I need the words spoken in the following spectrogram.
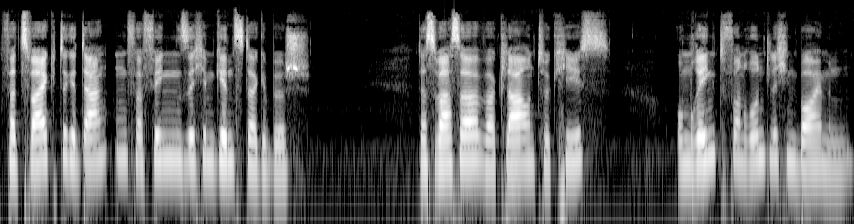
Verzweigte Gedanken verfingen sich im Ginstergebüsch. Das Wasser war klar und türkis, umringt von rundlichen Bäumen,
